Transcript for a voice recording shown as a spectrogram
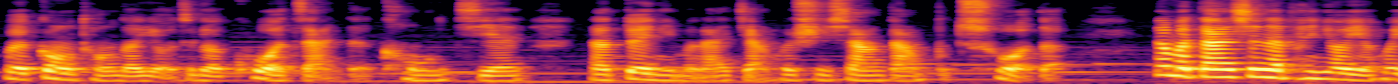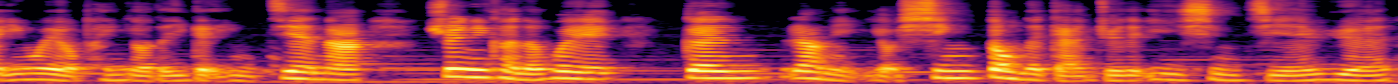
会共同的有这个扩展的空间。那对你们来讲会是相当不错的。那么单身的朋友也会因为有朋友的一个引荐呐，所以你可能会跟让你有心动的感觉的异性结缘，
